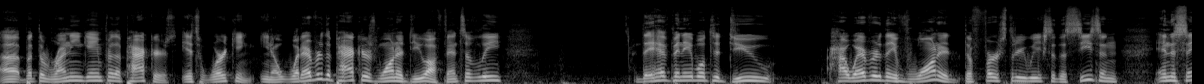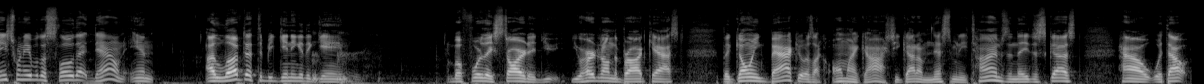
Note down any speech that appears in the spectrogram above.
Uh, but the running game for the Packers, it's working. You know, whatever the Packers want to do offensively, they have been able to do however they've wanted the first three weeks of the season, and the Saints weren't able to slow that down. And I loved at the beginning of the game before they started. You you heard it on the broadcast, but going back, it was like, oh my gosh, he got them this many times, and they discussed how without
